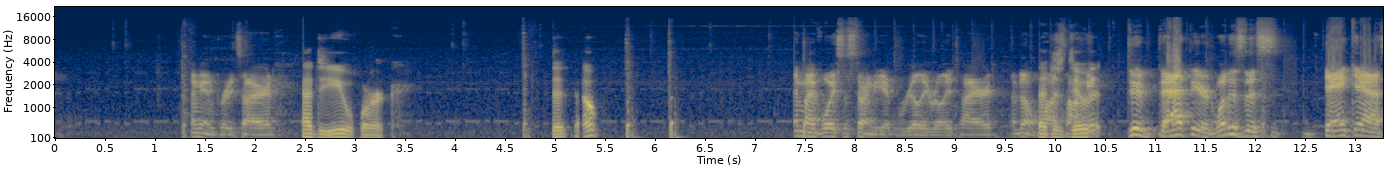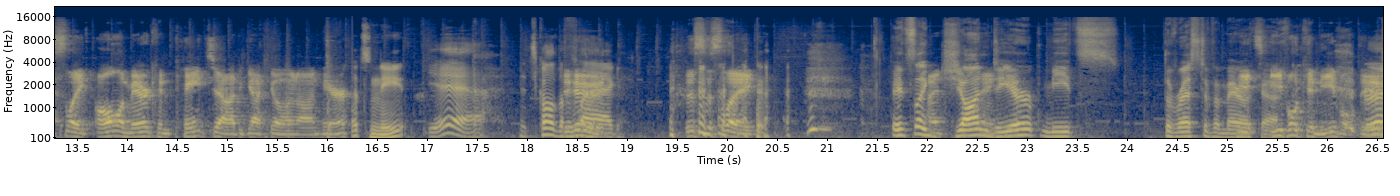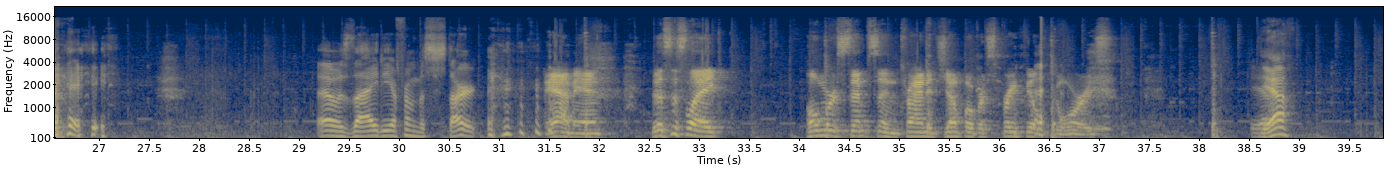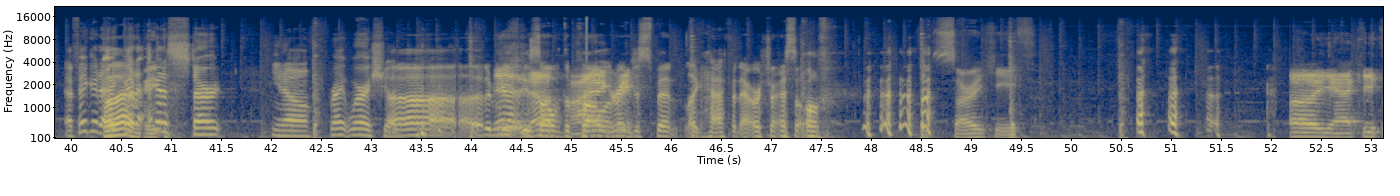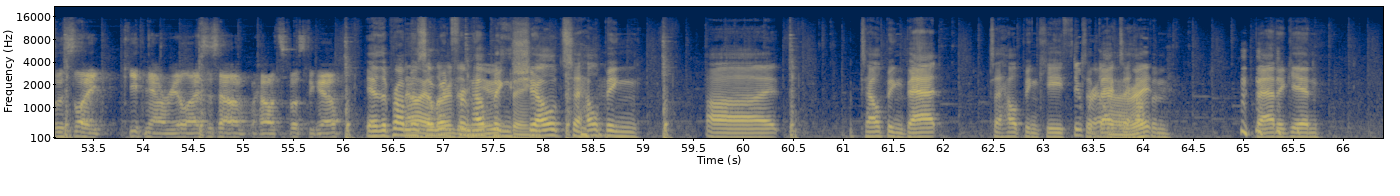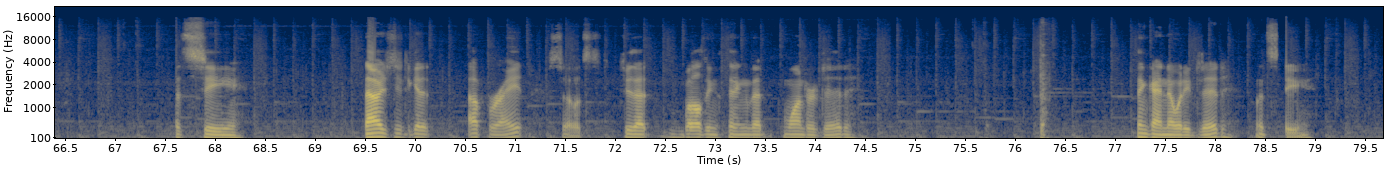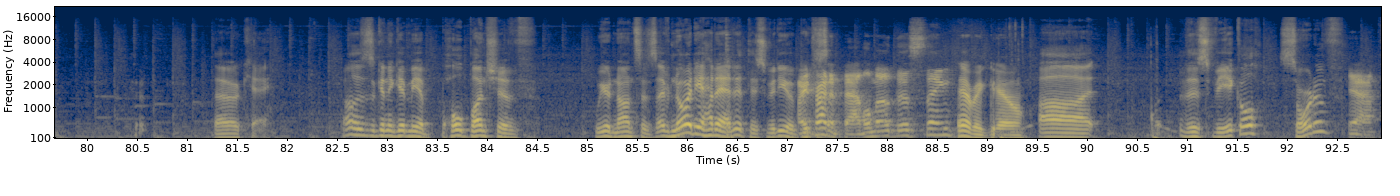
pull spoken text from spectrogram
I'm getting pretty tired. How do you work? Did, oh, And my voice is starting to get really, really tired. I've done a That lot just of do it? Dude, Batbeard, what is this dank ass, like, all American paint job you got going on here? that's neat. Yeah. It's called the Dude. flag. This is like It's like I- John thank Deere meets the rest of it's America. Evel Knievel, dude. Right. that was the idea from the start. Yeah, man. This is like Homer Simpson trying to jump over Springfield Gorge. Yeah. I figured Well, I, gotta, I gotta start, you know, right where I should. Uh, that immediately no, solved the problem I, agree. just spent like half an hour trying to solve. Sorry, Keith. Oh yeah, Keith was like Keith now realizes how how it's supposed to go. Yeah, the problem Now is I I, went from helping thing. Shell to helping, uh, to helping Bat, to helping Keith, Super to back to Alright. helping Bat again. Let's see. Now I just need to get it upright. So let's do that welding thing that Wander did. I think I know what he did. Let's see. Okay. Well, this is gonna give me a whole bunch of weird nonsense. I have no idea how to edit this video. Are you trying to battle mode this thing? There we go. Uh, this vehicle, sort of. Yeah.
